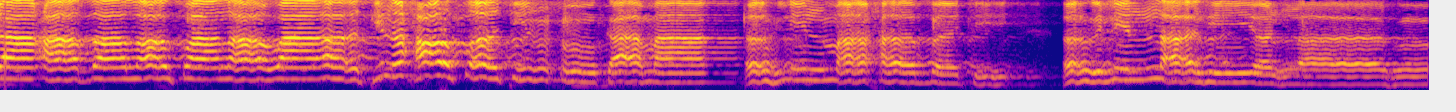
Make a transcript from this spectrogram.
تعظل صلوات الحصة الحكماء أهل المحبة أهل الله الله.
